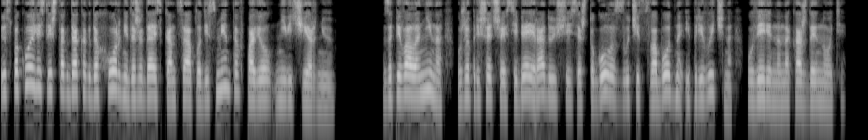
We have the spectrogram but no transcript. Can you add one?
и успокоились лишь тогда, когда хор, не дожидаясь конца аплодисментов, повел невечернюю. Запевала Нина, уже пришедшая в себя и радующаяся, что голос звучит свободно и привычно, уверенно на каждой ноте.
